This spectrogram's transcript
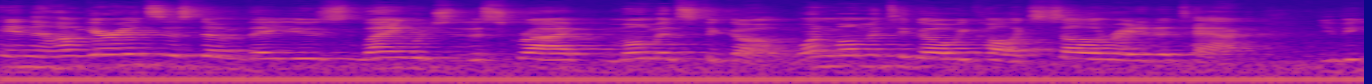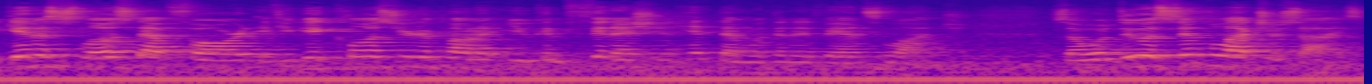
in the Hungarian system, they use language to describe moments to go. One moment to go we call accelerated attack. You begin a slow step forward. If you get close to your opponent, you can finish and hit them with an advanced lunge. So we'll do a simple exercise.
